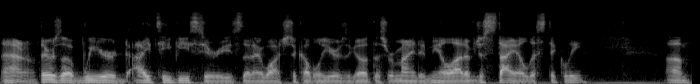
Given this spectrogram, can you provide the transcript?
I don't know. There's a weird ITV series that I watched a couple years ago. That this reminded me a lot of just stylistically um,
